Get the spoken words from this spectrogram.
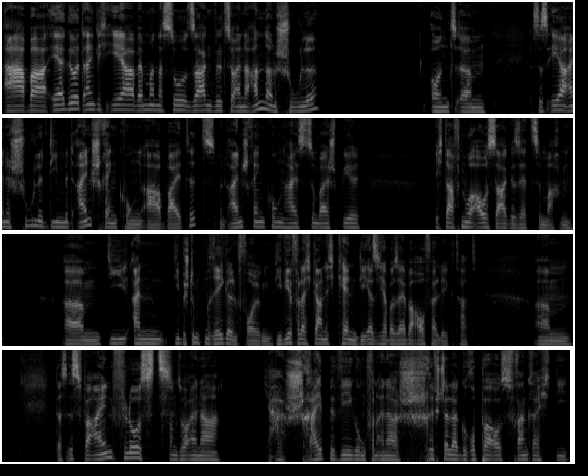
aber er gehört eigentlich eher, wenn man das so sagen will, zu einer anderen Schule. Und ähm, das ist eher eine Schule, die mit Einschränkungen arbeitet. Und Einschränkungen heißt zum Beispiel, ich darf nur Aussagesätze machen. ähm, die einen, die bestimmten Regeln folgen, die wir vielleicht gar nicht kennen, die er sich aber selber auferlegt hat. Ähm, das ist beeinflusst von so einer ja, Schreibbewegung von einer Schriftstellergruppe aus Frankreich, die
